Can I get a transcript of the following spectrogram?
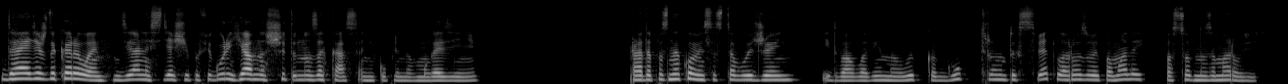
Да, одежда Кэролайн, идеально сидящая по фигуре, явно сшита на заказ, а не куплена в магазине. Рада познакомиться с тобой, Джейн. Едва уловимая улыбка губ, тронутых светло-розовой помадой, способна заморозить.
